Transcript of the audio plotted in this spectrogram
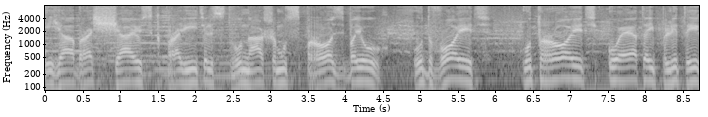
И я обращаюсь к правительству нашему с просьбою удвоить, утроить у этой плиты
